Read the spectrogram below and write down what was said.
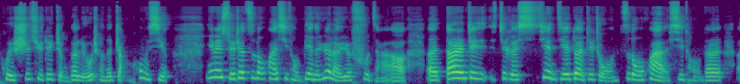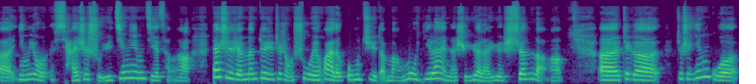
会失去对整个流程的掌控性。因为随着自动化系统变得越来越复杂啊，呃，当然这这个现阶段这种自动化系统的呃应用还是属于精英阶层啊，但是人们对于这种数位化的工具的盲目依赖呢是越来越深了啊，呃，这个就是英国。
